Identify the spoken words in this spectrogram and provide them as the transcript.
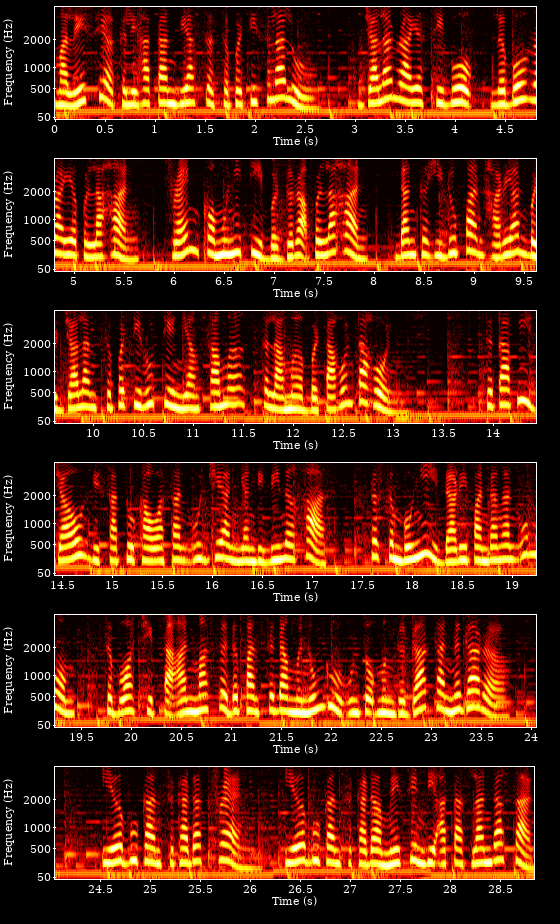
Malaysia kelihatan biasa seperti selalu. Jalan raya sibuk, lebuh raya perlahan, trend komuniti bergerak perlahan dan kehidupan harian berjalan seperti rutin yang sama selama bertahun-tahun. Tetapi jauh di satu kawasan ujian yang dibina khas, tersembunyi dari pandangan umum, sebuah ciptaan masa depan sedang menunggu untuk menggegarkan negara. Ia bukan sekadar trend, ia bukan sekadar mesin di atas landasan.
